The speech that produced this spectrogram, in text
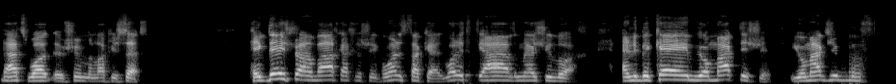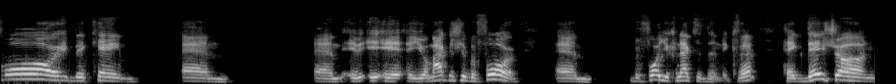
That's what the Shimon Lakish says. What is faket? What if you have the Meir Shiloach and it became your Makdishit. your makdish before it became um um it, it, it, your makdish before um before you connect it to the mikveh. Hegdeshon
